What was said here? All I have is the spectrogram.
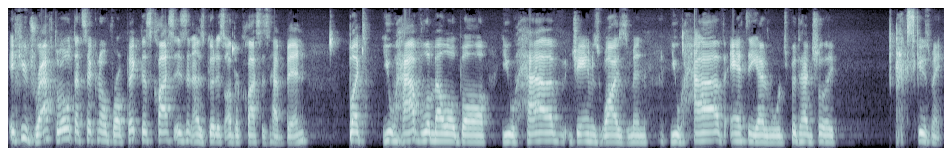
If you draft well with that second overall pick, this class isn't as good as other classes have been. But you have LaMelo Ball, you have James Wiseman, you have Anthony Edwards potentially. Excuse me.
